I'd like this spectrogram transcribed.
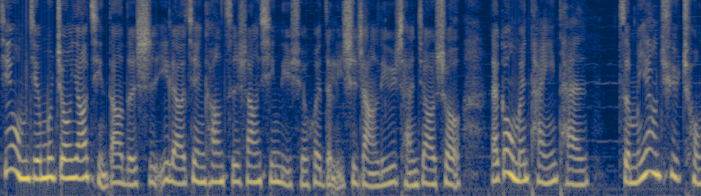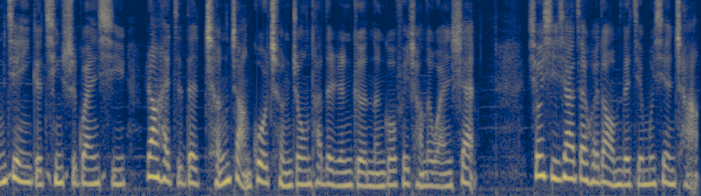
今天我们节目中邀请到的是医疗健康咨商心理学会的理事长李玉婵教授，来跟我们谈一谈怎么样去重建一个亲师关系，让孩子的成长过程中他的人格能够非常的完善。休息一下，再回到我们的节目现场。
